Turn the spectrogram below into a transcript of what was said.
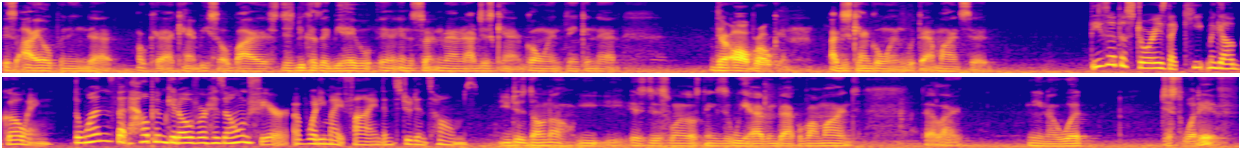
It's eye opening that, okay, I can't be so biased just because they behave in, in a certain manner. I just can't go in thinking that they're all broken. I just can't go in with that mindset. These are the stories that keep Miguel going, the ones that help him get over his own fear of what he might find in students' homes. You just don't know. You, you, it's just one of those things that we have in back of our minds that, like, you know, what, just what if?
